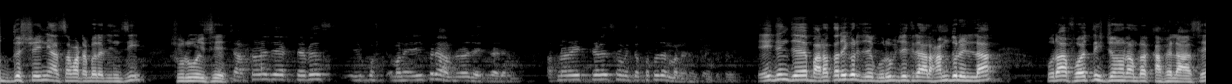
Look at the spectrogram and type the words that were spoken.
উদ্দেশ্যে নিয়ে আসাফা ট্রাভেল এজেন্সি শুরু হয়েছে আচ্ছা যে মানে? এই দিন যে বারো তারিখের যে গ্রুপ যেতে আলহামদুলিল্লাহ পুরা পঁয়ত্রিশ জনের আমরা কাফেলা আছে।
